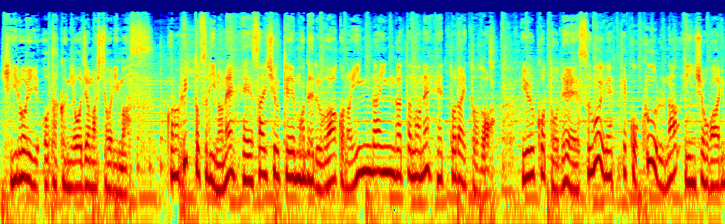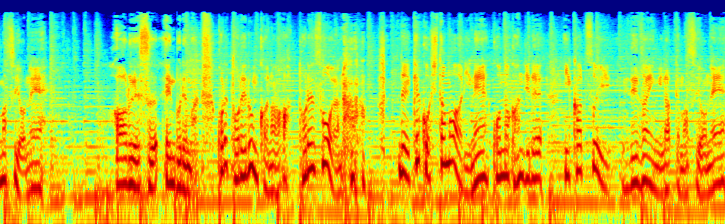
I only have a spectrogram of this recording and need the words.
広いお宅にお邪魔しております。このフィット3のね、最終形モデルはこのインライン型のねヘッドライトということですごいね結構クールな印象がありますよね。RS エンブレム。これ取れるんかな？あ取れそうやな。で結構下回りねこんな感じでいかついデザインになってますよね。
